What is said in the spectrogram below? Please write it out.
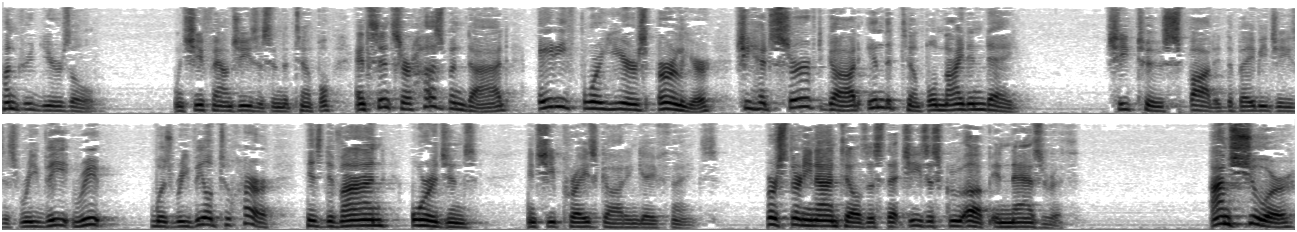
hundred years old when she found Jesus in the temple, and since her husband died 84 years earlier, she had served God in the temple night and day she too spotted the baby Jesus, reve- re- was revealed to her his divine origins, and she praised God and gave thanks. Verse 39 tells us that Jesus grew up in Nazareth. I'm sure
